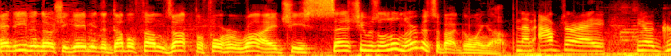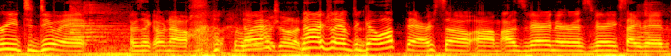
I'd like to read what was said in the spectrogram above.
And even though she gave me the double thumbs up before her ride, she says she was a little nervous about going up. And then after I, you know, agreed to do it, I was like, oh no. now, I actually, now I actually have to go up there. So um, I was very nervous, very excited.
